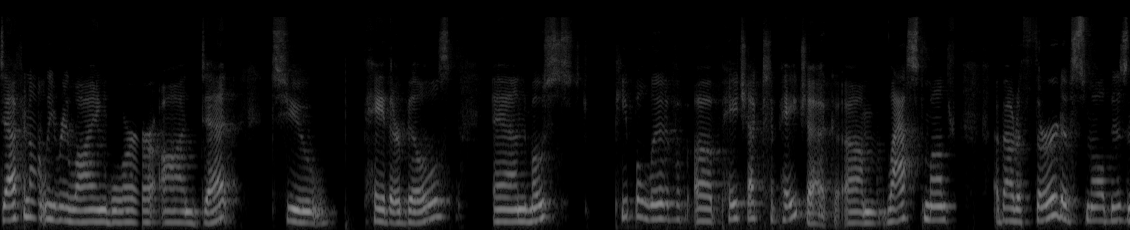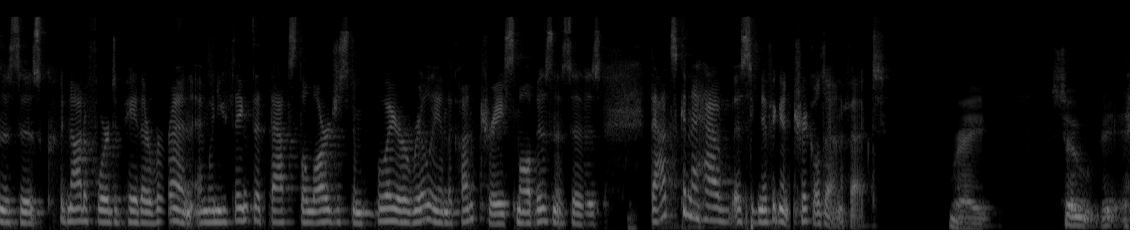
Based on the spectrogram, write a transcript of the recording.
definitely relying more on debt to pay their bills. And most people live uh, paycheck to paycheck. Um, last month, about a third of small businesses could not afford to pay their rent. And when you think that that's the largest employer really in the country, small businesses, that's going to have a significant trickle down effect. Right. So, eh,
